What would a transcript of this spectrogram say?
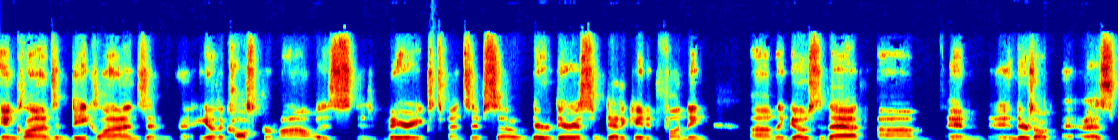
inclines and declines and you know the cost per mile is is very expensive. So there there is some dedicated funding um, that goes to that um, and and there's a as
